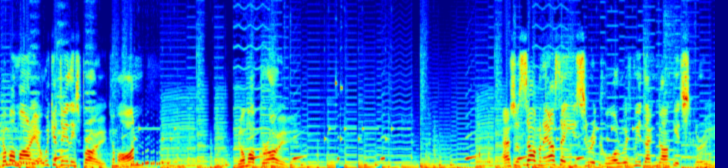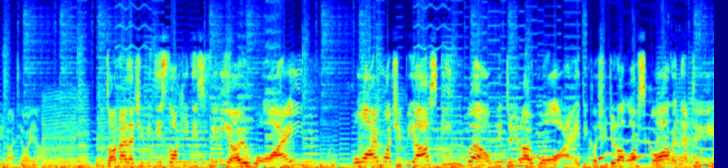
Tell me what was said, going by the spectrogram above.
Come on, Mario, we can do this, bro. Come on. You're my bro. As for someone else that used to record with me, they can go and get screwed, I tell ya. I know that you'll be disliking this video. Why? Why might you be asking? Well, we do know why, because you do not like Skylar, now do you?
